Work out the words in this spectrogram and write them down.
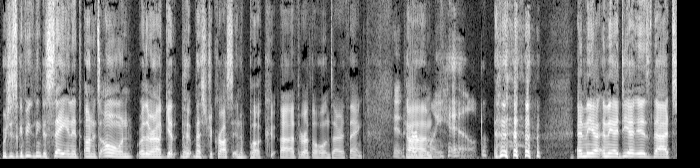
which is a confusing thing to say in it on its own, whether or not get the message across in a book uh, throughout the whole entire thing. It hurt Um, my head. and the uh, and the idea is that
